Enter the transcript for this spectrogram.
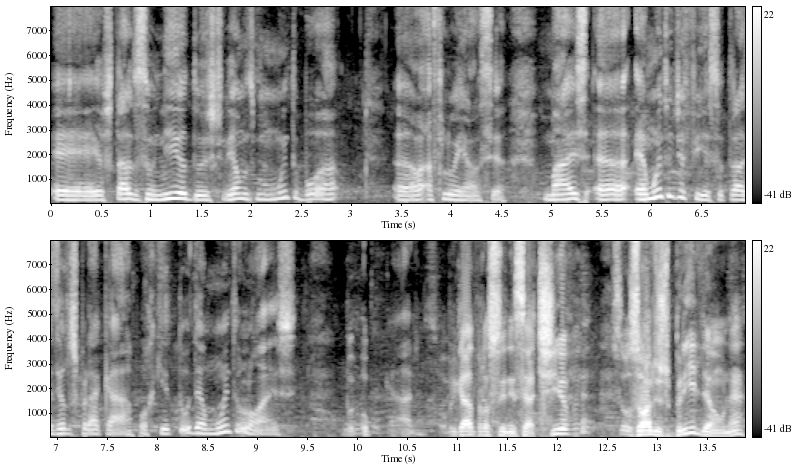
é, Estados Unidos, tivemos muito boa uh, afluência. Mas uh, é muito difícil trazê-los para cá, porque tudo é muito longe. Muito Obrigado pela sua iniciativa. Seus olhos brilham, né?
